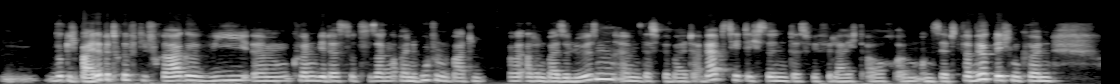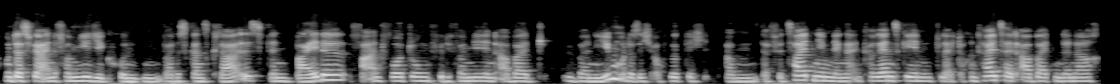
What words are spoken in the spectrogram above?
wirklich beide betrifft, die Frage, wie ähm, können wir das sozusagen auf eine gute Art und Weise lösen, ähm, dass wir weiter erwerbstätig sind, dass wir vielleicht auch ähm, uns selbst verwirklichen können und dass wir eine Familie gründen, weil es ganz klar ist, wenn beide Verantwortung für die Familienarbeit übernehmen oder sich auch wirklich ähm, dafür Zeit nehmen, länger in Karenz gehen, vielleicht auch in Teilzeit arbeiten danach,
